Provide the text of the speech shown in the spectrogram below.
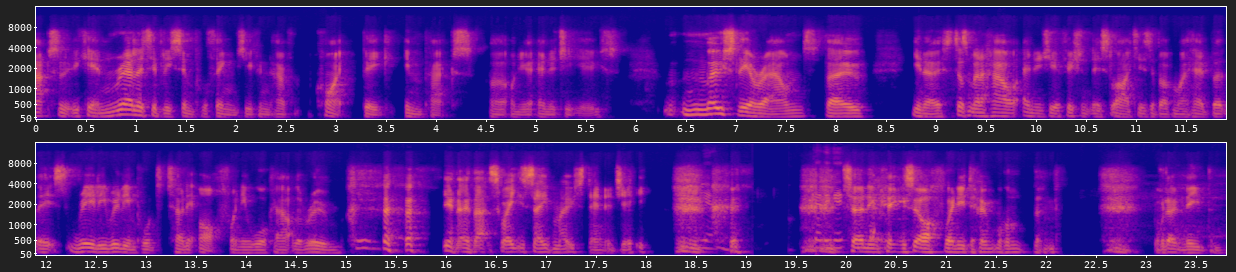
absolutely key and relatively simple things. You can have quite big impacts uh, on your energy use. Mostly around though you know it doesn't matter how energy efficient this light is above my head but it's really really important to turn it off when you walk out of the room. You know that's where you save most energy. Yeah. turning things off when you don't want them we don't need them.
